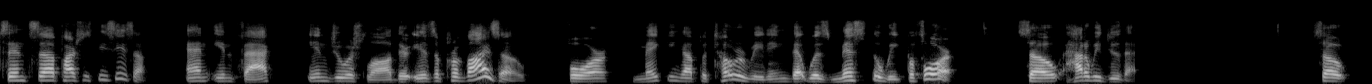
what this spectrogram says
since uh, Parshas Ki Sisa? And in fact, in Jewish law, there is a proviso for making up a Torah reading that was missed the week before. So how do we do that? So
